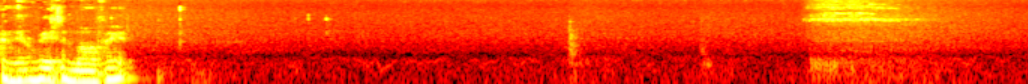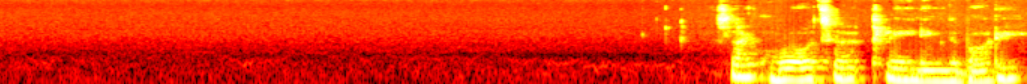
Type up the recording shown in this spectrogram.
and the rhythm of it. It's like water cleaning the body.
